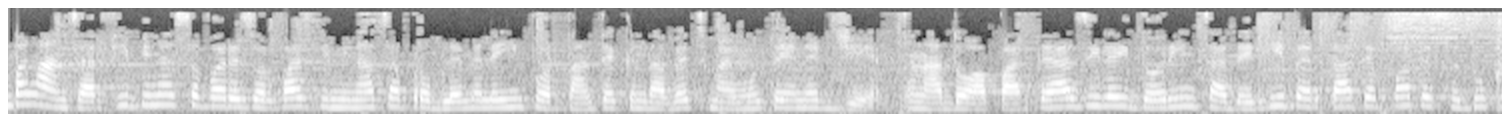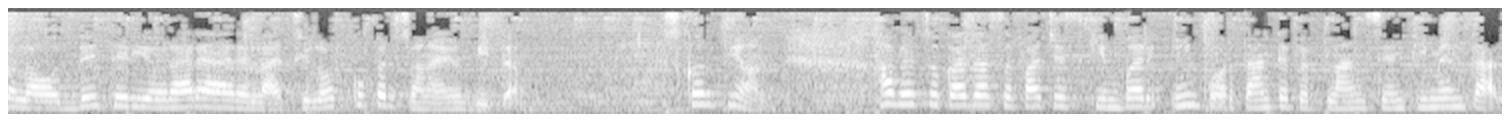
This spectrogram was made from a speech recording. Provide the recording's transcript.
Balanț, ar fi bine să vă rezolvați dimineața problemele importante când aveți mai multă energie. În a doua parte a zilei, dorința de libertate poate să ducă la o deteriorare a relațiilor cu persoana iubită. Scorpion. Aveți ocazia să faceți schimbări importante pe plan sentimental.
